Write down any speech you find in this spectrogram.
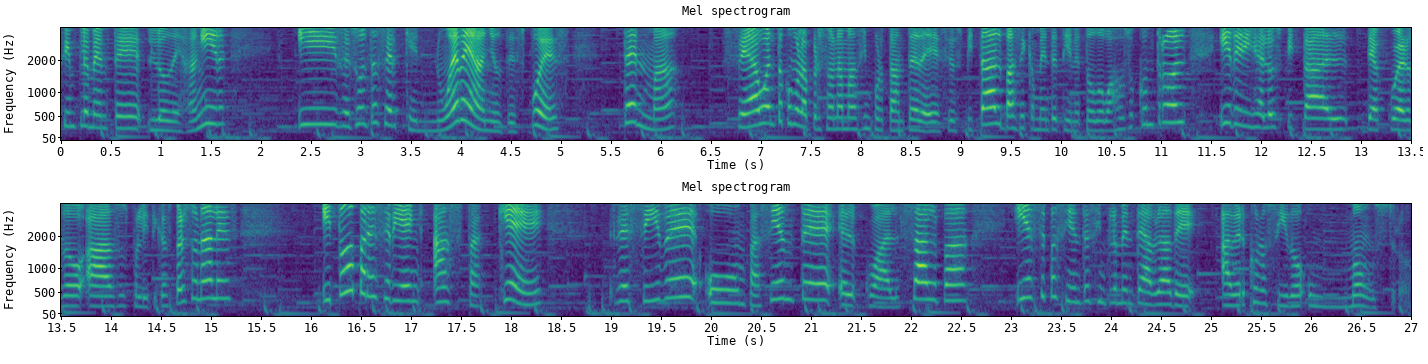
simplemente lo dejan ir y resulta ser que nueve años después, Tenma se ha vuelto como la persona más importante de ese hospital, básicamente tiene todo bajo su control y dirige el hospital de acuerdo a sus políticas personales y todo parece bien hasta que recibe un paciente el cual salva y este paciente simplemente habla de haber conocido un monstruo.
